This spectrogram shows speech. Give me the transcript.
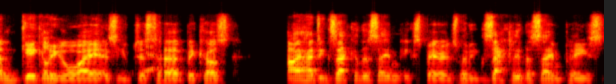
am giggling away as you've just yeah. heard because I had exactly the same experience with exactly the same piece.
